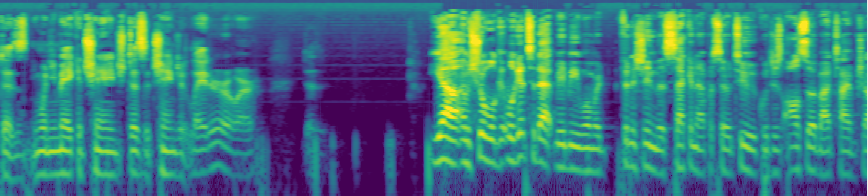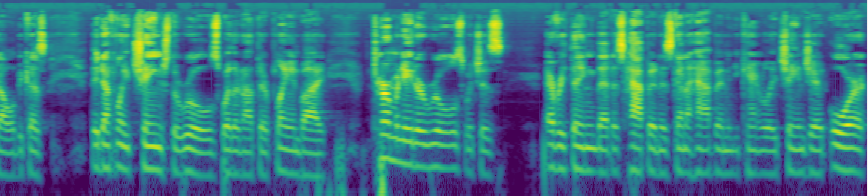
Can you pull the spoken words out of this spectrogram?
Does when you make a change, does it change it later or? Yeah, I'm sure we'll get we'll get to that maybe when we're finishing the second episode too, which is also about time travel because they definitely changed the rules, whether or not they're playing by Terminator rules, which is everything that has happened is going to happen and you can't really change it, or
